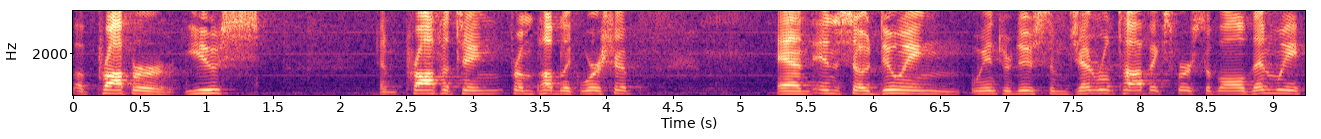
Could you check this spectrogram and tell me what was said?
a proper use and profiting from public worship. And in so doing, we introduced some general topics, first of all. Then we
